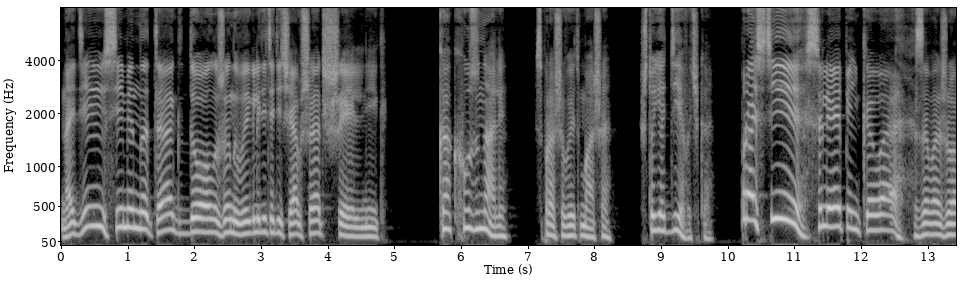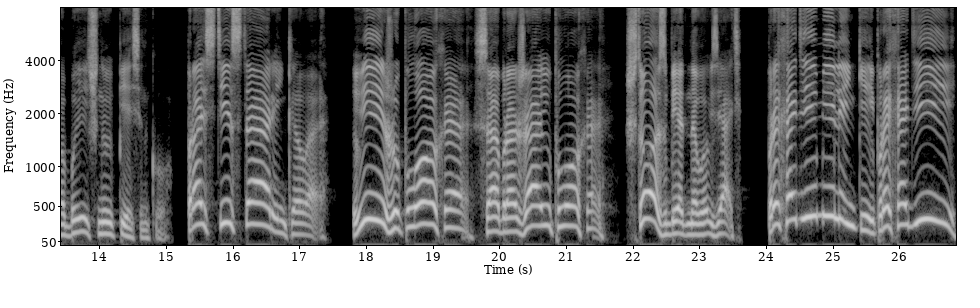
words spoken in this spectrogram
Надеюсь, именно так должен выглядеть одичавший отшельник. «Как узнали?» — спрашивает Маша. «Что я девочка?» «Прости, слепенького!» — завожу обычную песенку. «Прости, старенького! Вижу плохо, соображаю плохо. Что с бедного взять? Проходи, миленький, проходи!»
